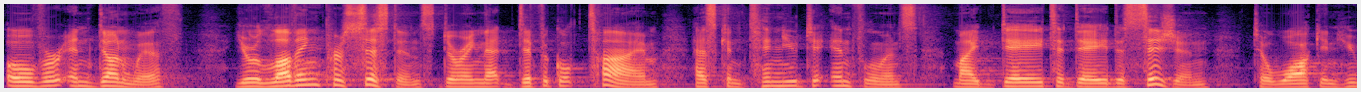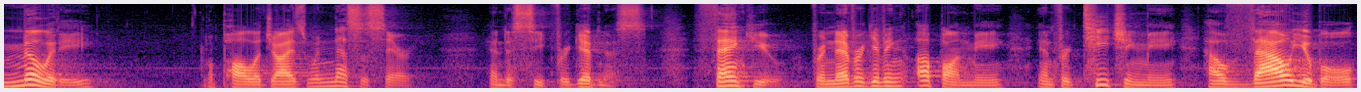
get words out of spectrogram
over and done with, your loving persistence during that difficult time has continued to influence my day to day decision to walk in humility, apologize when necessary, and to seek forgiveness. Thank you for never giving up on me and for teaching me how valuable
